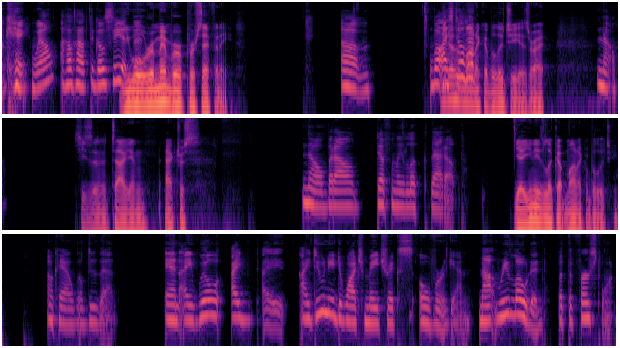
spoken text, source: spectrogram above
Okay. Well, I'll have to go see it. You then. will remember Persephone. Um. Well, you I know still who have Monica Bellucci is, right? No, She's an Italian actress. no, but I'll definitely look that up. Yeah, you need to look up Monica Bellucci. Okay, I will do that. And I will I I I do need to watch Matrix over again. Not reloaded, but the first one.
